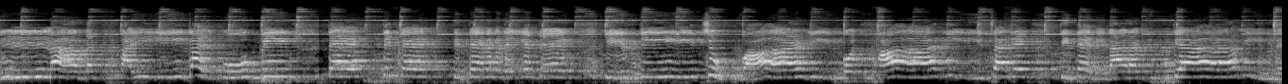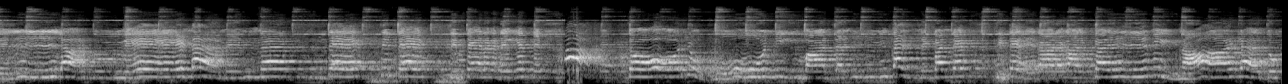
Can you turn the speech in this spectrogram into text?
നിന്നവൻ കൈകൾ കൂപ്പി. കീർത്തിച്ചു പാടി പോൽ ആരീച്ചരെ തിത്തരിതാര വിദ്യാമിതെല്ലാവർക്കും വേണമെന്ന്. തിത്തരകടയത്തെ ആകത്തോരു മൂനി വാതൻ കണ്ണ് കണ്ട്. തിത്തരിതാരകാൽ കൽവിനാഴതും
